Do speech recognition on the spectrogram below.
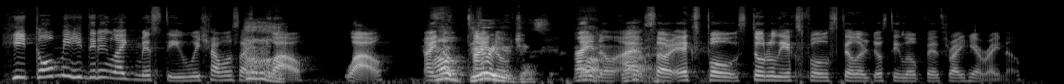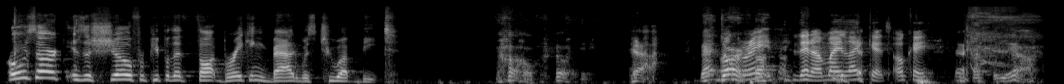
He told me he didn't like Misty, which I was like, wow, wow. I How know. dare I know. you, Justin? I Oh, know. I'm sorry, exposed, totally exposed. Taylor Justin Lopez right here, right now. Ozark is a show for people that thought Breaking Bad was too upbeat. Oh, really? Yeah. That Oh, dark? great. huh? then I might like it. Okay. yeah.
